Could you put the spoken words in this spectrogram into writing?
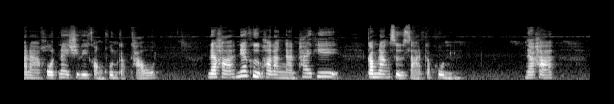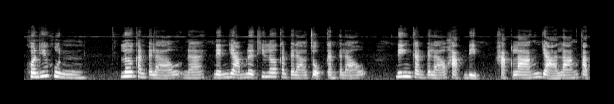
อนาคตในชีวิตของคุณกับเขานะคะ เนี่ยคือพลังงานไพ่ที่กำลังสื่อสารกับคุณนะคะ คนที่คุณเลิกกันไปแล้วนะ เน้นย้ำเลยที่เลิกกันไปแล้วจบกันไปแล้ว นิ่งกันไปแล้วหักดิบ หักล้างหย่าล้างตัด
